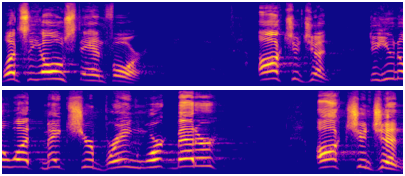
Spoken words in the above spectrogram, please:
What's the O stand for? Oxygen. Do you know what makes your brain work better? Oxygen.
